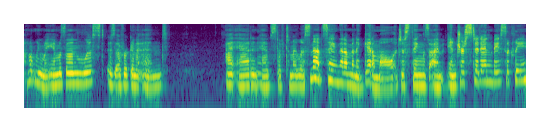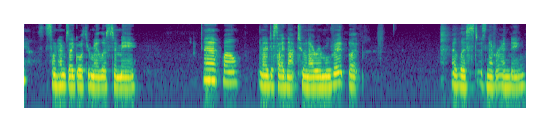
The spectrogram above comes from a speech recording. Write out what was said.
I don't think my Amazon list is ever going to end. I add and add stuff to my list. Not saying that I'm going to get them all, just things I'm interested in, basically. Sometimes I go through my list and may, eh, well, and I decide not to and I remove it, but my list is never ending.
